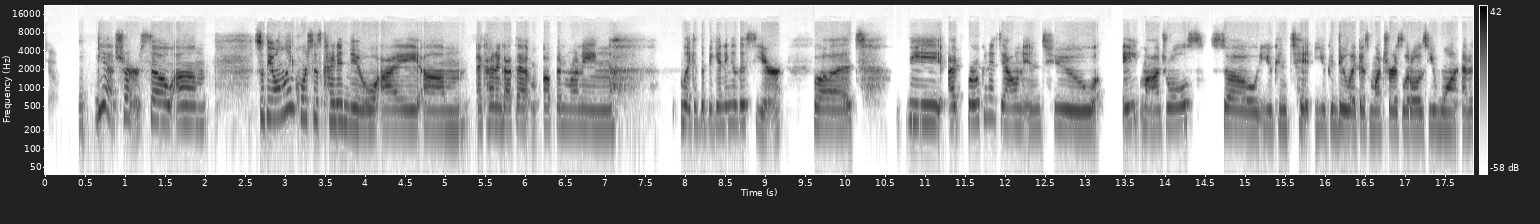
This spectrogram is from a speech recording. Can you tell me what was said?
too. Yeah sure. So um so the online course is kind of new. I um i kind of got that up and running like at the beginning of this year but the i've broken it down into eight modules so you can t- you can do like as much or as little as you want at a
